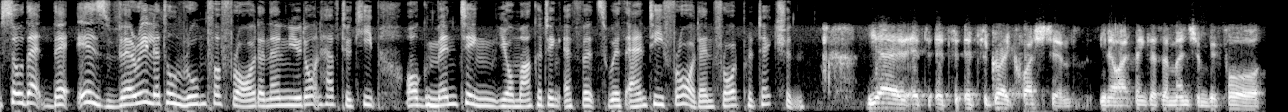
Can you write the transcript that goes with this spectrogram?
So that there is very little room for fraud, and then you don't have to keep augmenting your marketing efforts with anti-fraud and fraud protection. Yeah, it's it's it's a great question. You know, I think as I mentioned before,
